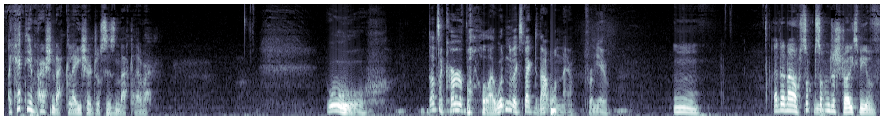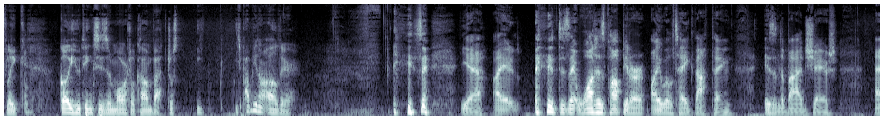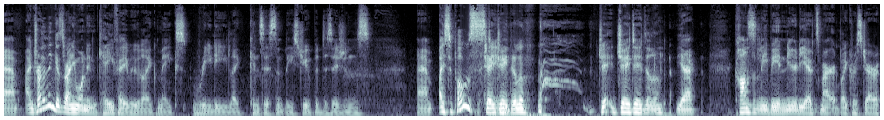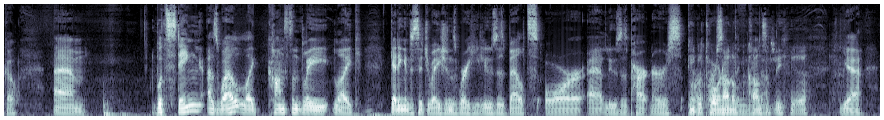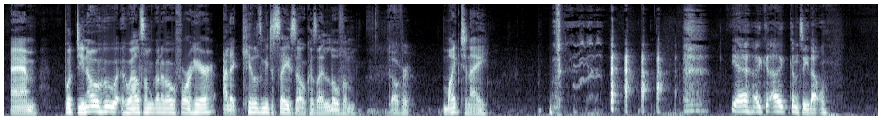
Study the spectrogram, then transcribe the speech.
I get the impression that Glacier just isn't that clever. Ooh, that's a curveball. I wouldn't have expected that one now from you. Hmm. I don't know. Some, something just strikes me of like guy who thinks he's in Mortal Kombat. Just he, he's probably not all there. yeah, I to say what is popular, I will take that thing. Isn't a bad shout. Um, I'm trying to think. Is there anyone in kayfabe who like makes really like consistently stupid decisions? Um, I suppose. JJ Dillon. J- JJ Dillon, yeah, constantly being nearly outsmarted by Chris Jericho. Um, but Sting as well, like constantly like getting into situations where he loses belts or uh, loses partners. People or, torn on him like that. constantly. Yeah. Yeah. Um, but do you know who who else I'm going to go for here? And it kills me to say so because I love him. Go for it. Mike Tenay. Yeah, I, I can see that one.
